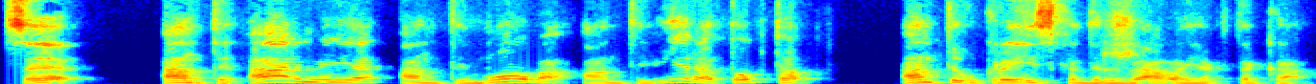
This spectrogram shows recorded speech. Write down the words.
це антиармія, антимова, антивіра, тобто антиукраїнська держава як така.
